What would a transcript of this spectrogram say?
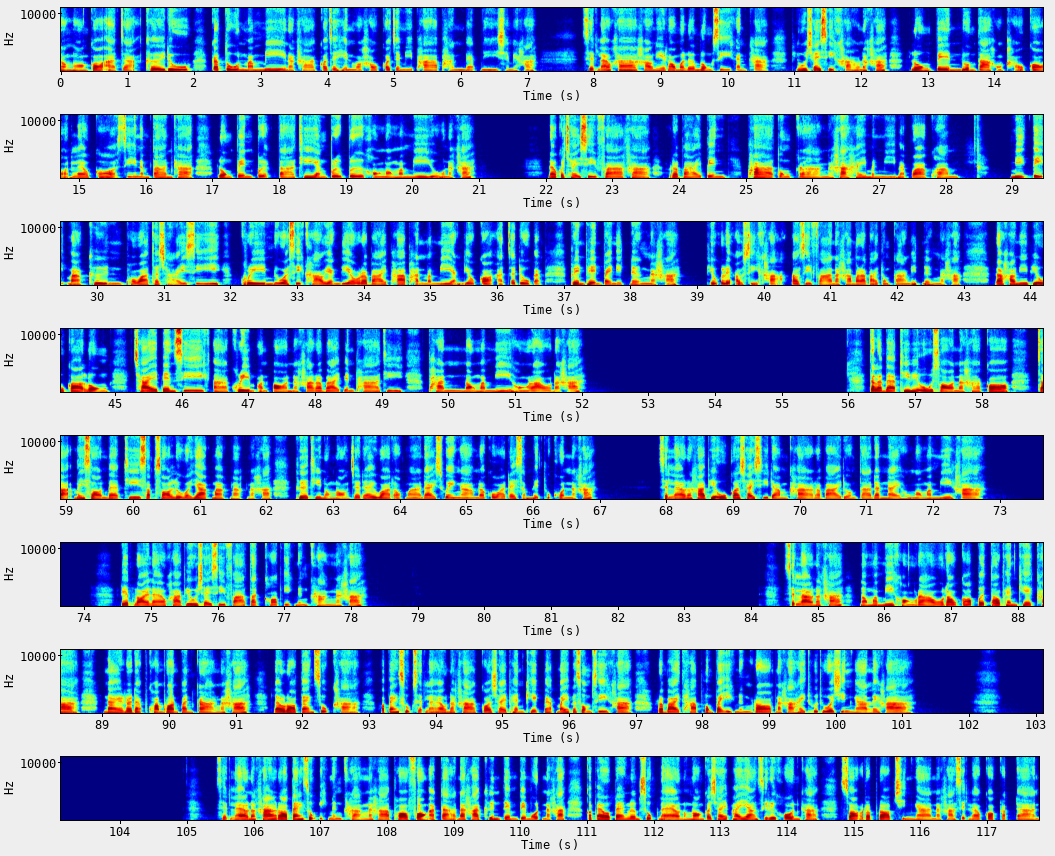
น้องๆ ก็อาจจะเคยดูการ์ตูนมัมมี่นะคะ ก็จะเห็นว่าเขาก็จะมีผ้าพันแบบนี้ใช่ไหมคะ เสร็จแล้วค่ะ คราวนี้เรามาเริ่มลงสีกันค่ะ พี่อุ๊ใช้สีขาวนะคะ ลงเป็นดวงตาของเขาก่อน แล้วก็สีน้ำตาลค่ะ ลงเป็นเปลือกตาที่ยังปลือๆของน้องมัมมี่อยู่นะคะ แล้วก็ใช้สีฟ้าค่ะ ระบายเป็นผ้าตรงกลางนะคะ ให้มันมีแบบว่าความมิติมากขึ้น เพราะว่าถ้าใช้สีครีมหรือว่าสีขาวอย่างเดียวระบายผ้าพันมัมมี่อย่างเดียวก็อาจจะดูแบบเพลนๆไปนิดนึงนะคะ พี่อูก็เลยเอาสีขาวเอาสีฟ้านะคะ มาระบายตรงกลางนิดนึงนะคะ แล้วคราวนี้พี่อูก็ลงใช้เป็นสีครีมอ่อนๆนะคะ ระบายเป็นผ้าที่พันน้องมัมมี่ของเรานะคะแต่ละแบบที่พี่อูสอนนะคะก็จะไม่สอนแบบที่ซับซ้อนหรือว่ายากมากนักนะคะ เพื่อที่น้องๆจะได้วาดออกมาได้สวยงาม แล้วก็วาดได้สำเร็จทุกคนนะคะ ร็จแล้วนะคะพี่อู๋ก็ใช้สีดำค่ะ ระบายดวงตาด้านในของน้องมัมมี่ค่ะ เรียบร้อยแล้วค่ะ พี่อู๋ใช้สีฟ้าตัดขอบอีกหนึ่งครั้งนะคะ เสร็จแล้วนะคะ น้องมัมมี่ของเราเราก็เปิดเตาแพนเค้กค่ะ ในระดับความร้อนปานกลางนะคะ แล้วรอแป้งสุกค่ะ พอแป้งสุกเสร็จแล้วนะคะ ก็ใช้แพนเค้กแบบไม่ผสมสีค่ะ ระบายทับลงไปอีกหนึ่งรอบนะคะ ให้ทั่วๆชิ้นงานเลยค่ะ เสร็จแล้วนะคะ รอแป้งสุกอีก1ครั้งนะคะ พอฟองอากาศนะคะ ขึ้นเต็มไปหมดนะคะ ก็แปลว่าแป้งเริ่มสุกแล้ว น้องๆ ก็ใช้พายางซิลิโคนค่ะซาะรอบๆชิ้นงานนะคะ เสร็จแล้วก็กลับด้าน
